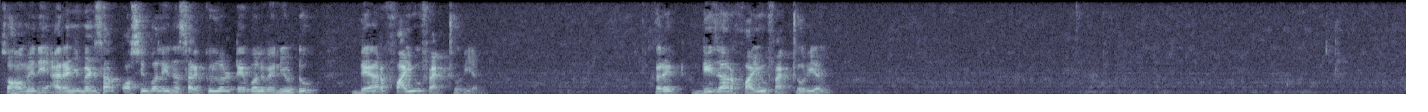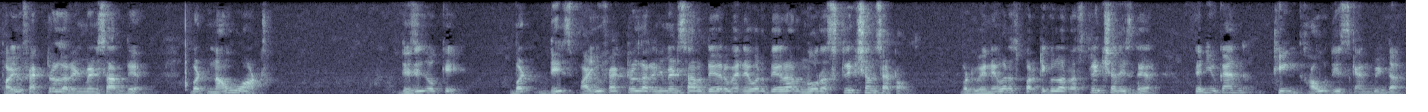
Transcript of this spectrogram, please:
So how many arrangements are possible in a circular table when you do? They are 5 factorial. Correct? These are 5 factorial five factorial arrangements are there but now what this is okay but these five factorial arrangements are there whenever there are no restrictions at all but whenever a particular restriction is there then you can think how this can be done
